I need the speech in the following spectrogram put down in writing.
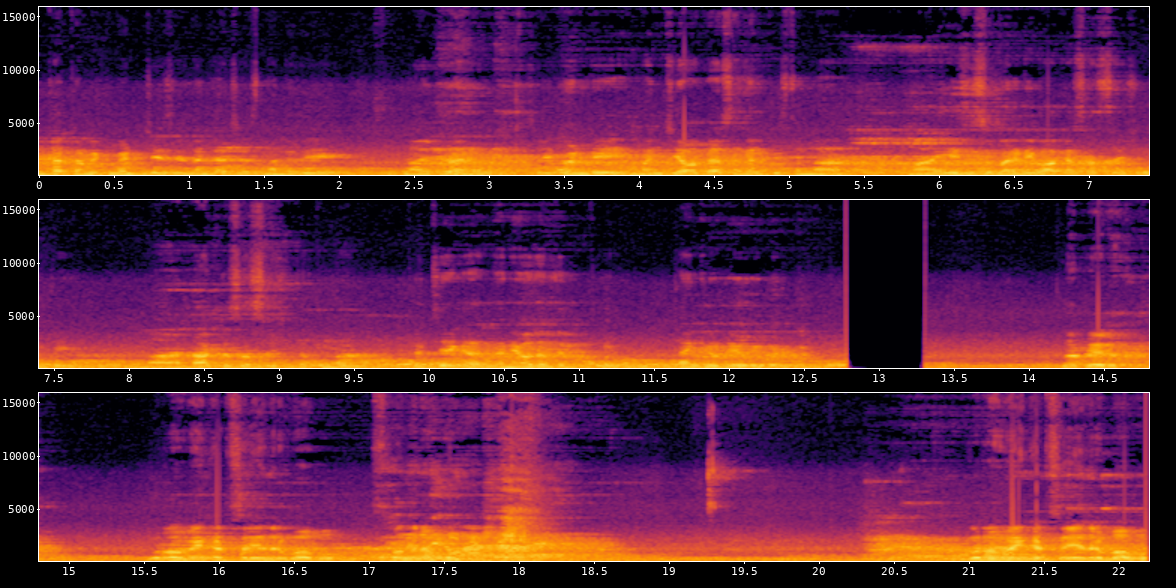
ఇంకా కమిట్మెంట్ చేసే విధంగా చేస్తుందనేది నా అభిప్రాయం. సో ఇటువంటి మంచి అవకాశం కల్పిస్తున్న మా ఏసీ సుబ్బారెడ్డి వాకర్స్ అసోసియేషన్కి మా డాక్టర్స్ అసోసియేషన్ తరఫున ప్రత్యేక ధన్యవాదాలు తెలుపుతూ థ్యాంక్ యూ టు ఎవ్రీబడి నా పేరు గుర్రం వెంకట సురేంద్ర బాబు స్పందనపూర్ Gurram Venkata Surendra Babu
